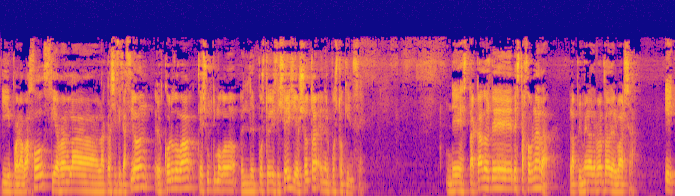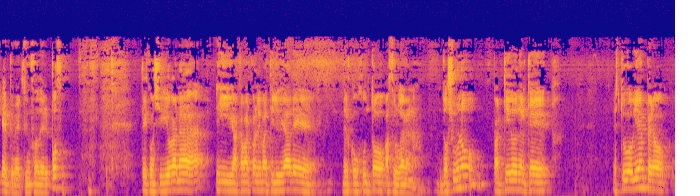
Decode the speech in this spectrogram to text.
Y por abajo cierran la, clasificación el Córdoba, que es último el del puesto 16, y el Sota en el puesto 15. Destacados de, de esta jornada, la primera derrota del Barça y el primer triunfo del Pozo, que consiguió ganar y acabar con la imbatibilidad del conjunto azulgrana. 2-1, partido en el que estuvo bien, pero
